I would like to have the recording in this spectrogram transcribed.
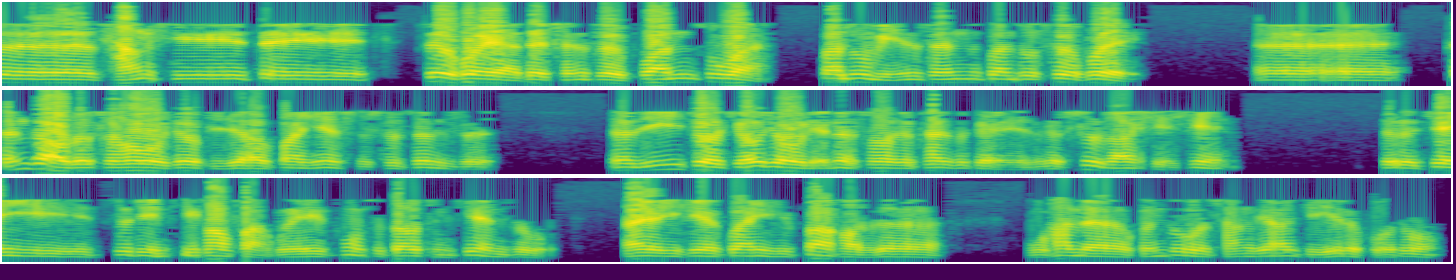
是长期对。社会啊，在城市关注啊，关注民生，关注社会。呃，很早的时候我就比较关心时事政治。呃，一九九九年的时候就开始给这个市长写信，这个建议制定地方法规，控制高层建筑，还有一些关于办好的武汉的浑渡长江结业的活动，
